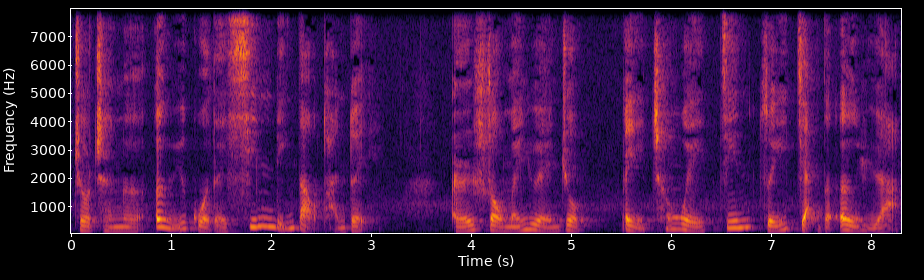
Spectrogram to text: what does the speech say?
就成了鳄鱼国的新领导团队，而守门员就被称为金嘴奖的鳄鱼啊，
